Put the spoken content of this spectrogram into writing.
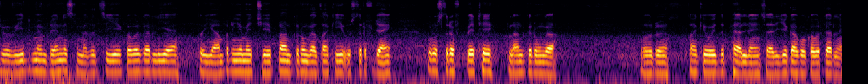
جو ویڈ ممبرین اس کی مدد سے یہ کور کر لیا ہے۔ تو یہاں پر یہ میں چھ پلانٹ کروں گا تاکہ اس طرف جائیں اور اس طرف پیٹھے پلانٹ کروں گا۔ اور تاکہ وہ ادھر پھیل جائیں، ساری جگہ کو کور کر لیں۔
